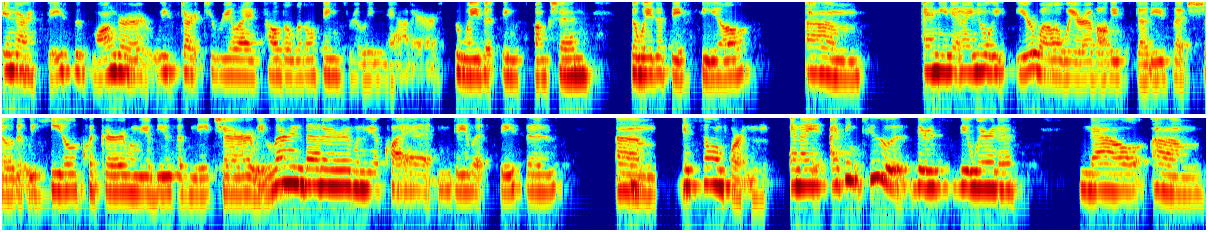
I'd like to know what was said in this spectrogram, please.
in our spaces longer, we start to realize how the little things really matter, the way that things function, the way that they feel. Um, I mean, and I know you're well aware of all these studies that show that we heal quicker when we have views of nature, we learn better when we have quiet and daylit spaces. Um, it's so important. And I, I think too, there's the awareness now um,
